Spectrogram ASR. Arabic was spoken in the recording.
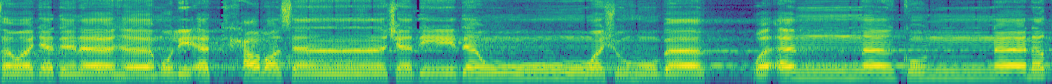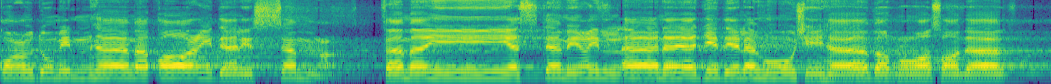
فوجدناها ملئت حرسا شديدا وشهبا وأنا كنا نقعد منها مقاعد للسمع فمن يستمع الآن يجد له شهابا رصدا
